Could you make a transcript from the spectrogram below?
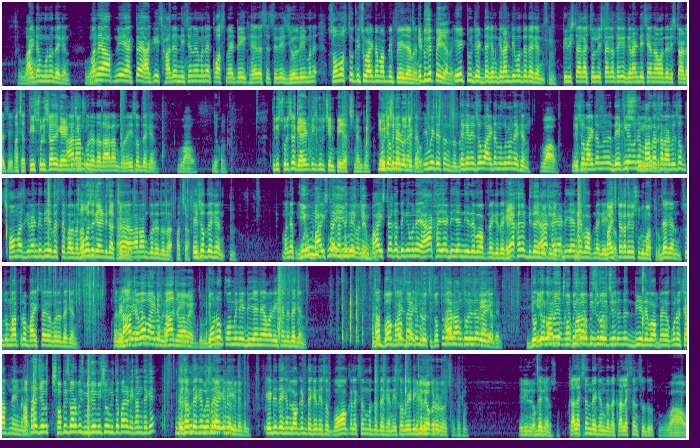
আইটেমগুলো দেখেন। মানে আপনি একটা একই ছাদের নিচে মানে কসমেটিক হেয়ার অ্যাসেসরিজ জুয়েলারি মানে সমস্ত কিছু আইটেম আপনি পেয়ে যাবেন। এ টু জেড পেয়ে যাবে এ টু জেড দেখেন গ্যারান্টির মধ্যে দেখেন। তিরিশ টাকা চল্লিশ টাকা থেকে গ্যারান্টি চেন আমাদের স্টার্ট আছে। আচ্ছা তিরিশ চল্লিশ টাকা গ্যারেন্টি আরাম করে দাদা আরাম করে এইসব দেখেন। ওয়াও দেখুন। তিরিশ চল্লিশ টাকা গ্যারেন্টি কিন্তু চেন পেয়ে যাচ্ছেন একদম। ইমিটেশনের রয়েছে ইমিটেশন দেখেন এইসব আইটেমগুলো দেখেন। ওয়াও এইসব আইটেম মানে দেখলে মানে মাথা খারাপ। এইসব ছ মাস গ্যারান্টি দিয়ে বেচতে পারবেন ছ মাসের। গ্যারেন্টি থাকছে হ্যাঁ আরাম করে দাদা। আচ্ছা। এইসব দেখেন। মানে বাইশ টাকা থেকে মানে বাইশ টাকা থেকে মানে এক হাজার ডিজাইন দিয়ে দেবো আপনাকে দেখেন। এক হাজার ডিজাইন এক হাজার ডিজাইন দেবো আপনাকে বাইশ টাকা থেকে শুরু মাত্র। দেখেন শুধু মাত্র বাইশ টাকা করে দেখেন। মানে লাজবাব লাজবাব নেই। একদম, কোনো কমই নেই ডিজাইনে আমার এখানে দেখেন। আচ্ছা বক্স আইটেম রয়েছে। যত তত করে পেয়ে যাবেন। যত নয়, মানে 26 12 বারো piece piece, রয়েছে। 24 piece দিয়ে দেবো আপনাকে কোনো চাপ নেই মানে। আপনারা যে ছবিশ বারো পিস মিলিয়ে মিশিয়েও নিতে পারেন এখান থেকে। কিন্তু দেখেন প্রচুর দাদা, আইটেম এডি। দেখেন লকেট দেখেন এইসব ব কালেকশন মধ্যে দেখেন এইসব এডি লকেটও রয়েছে দেখুন। দেখেন কালেকশন দেখেন দাদা কালেকশন শুধু। ওয়াও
